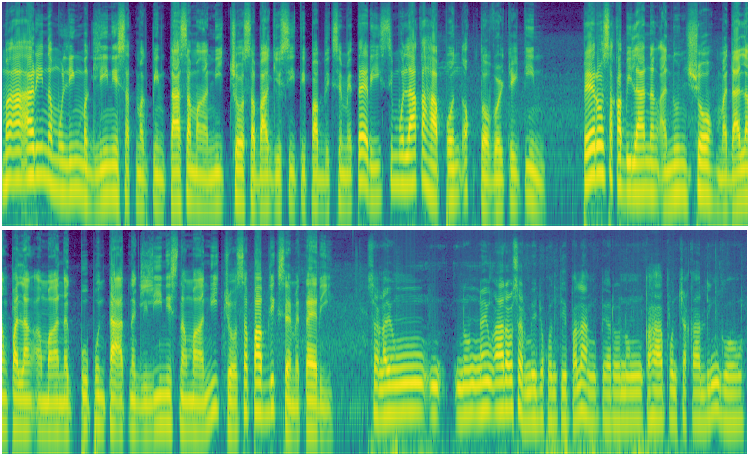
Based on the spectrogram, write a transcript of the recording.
maaari na muling maglinis at magpinta sa mga nicho sa Baguio City Public Cemetery simula kahapon October 13. Pero sa kabila ng anunsyo, madalang pa lang ang mga nagpupunta at naglilinis ng mga nicho sa public cemetery. Sa ngayong, nung, ngayong araw sir, medyo konti pa lang. Pero nung kahapon tsaka linggo,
